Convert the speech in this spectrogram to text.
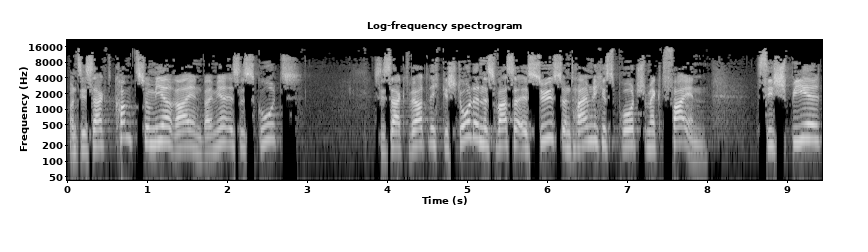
Und sie sagt, kommt zu mir rein, bei mir ist es gut. Sie sagt wörtlich, gestohlenes Wasser ist süß und heimliches Brot schmeckt fein. Sie spielt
